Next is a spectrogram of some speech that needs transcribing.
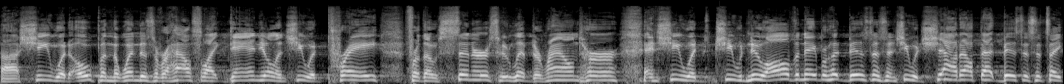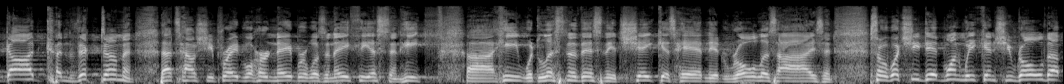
Uh, she would open the windows of her house like Daniel, and she would pray for those sinners who lived around her. And she would she would knew all the neighborhood business, and she would shout out that business and say, "God." God, convict them. And that's how she prayed. Well, her neighbor was an atheist, and he, uh, he would listen to this and he'd shake his head and he'd roll his eyes. And so, what she did one weekend, she rolled up,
